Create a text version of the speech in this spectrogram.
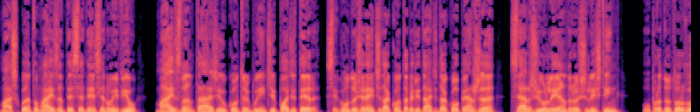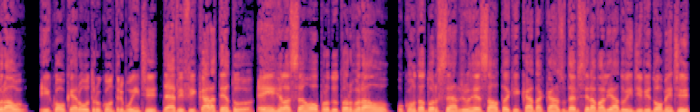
Mas quanto mais antecedência no envio, mais vantagem o contribuinte pode ter. Segundo o gerente da contabilidade da Coperja, Sérgio Leandro Schlichting, o produtor rural e qualquer outro contribuinte deve ficar atento. Em relação ao produtor rural, o contador Sérgio ressalta que cada caso deve ser avaliado individualmente,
